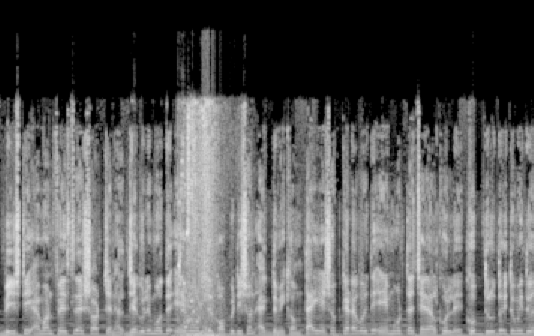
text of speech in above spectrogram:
বিশটি এমন ফেসলেস শর্ট চ্যানেল যেগুলির মধ্যে এই মুহূর্তে কম্পিটিশন একদমই কম তাই এসব ক্যাটাগরিতে এই মুহূর্তে চ্যানেল খুললে খুব দ্রুতই তুমি দুই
